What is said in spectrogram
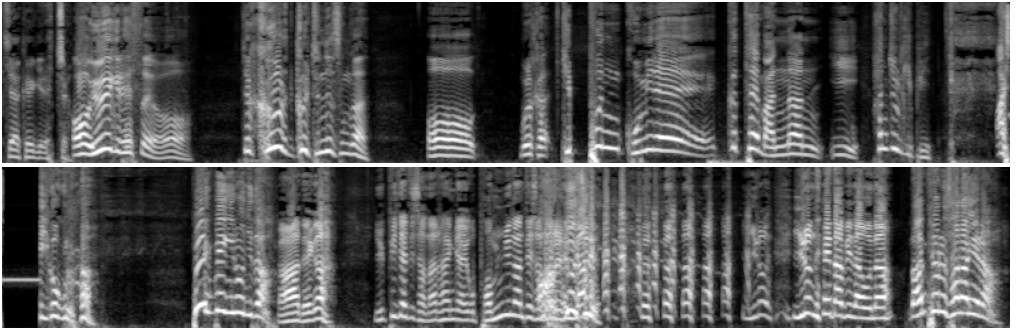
제가 그 얘기를 했죠. 어, 요 얘기를 했어요. 제가 그걸, 그걸 듣는 순간, 어, 뭐랄까, 깊은 고민의 끝에 만난 이 한 줄기 빛. 아, 이거구나. 뱅뱅 이론이다. 아, 내가 유피디한테 전화를 한 게 아니고 법률한테 아, 전화를 했나? 그렇지. 이런, 이런 해답이 나오나? 남편을 사랑해라.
